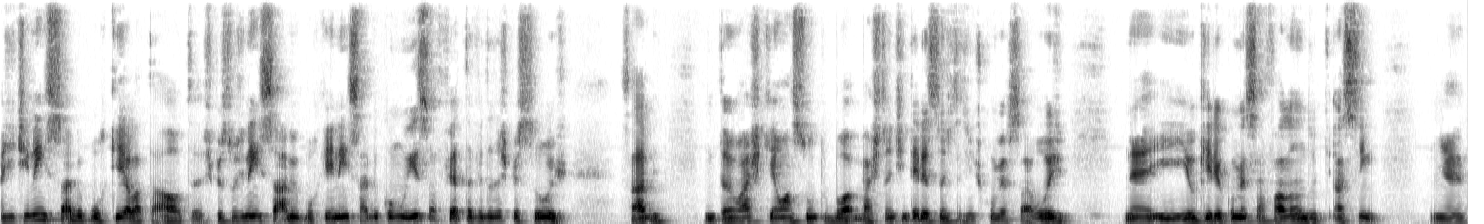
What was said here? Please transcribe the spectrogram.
a gente nem sabe o porquê ela está alta, as pessoas nem sabem o porquê, nem sabem como isso afeta a vida das pessoas, sabe? Então eu acho que é um assunto bastante interessante da gente conversar hoje, né? E eu queria começar falando assim, né?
